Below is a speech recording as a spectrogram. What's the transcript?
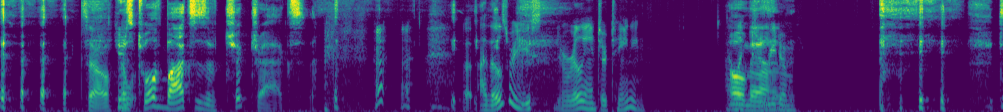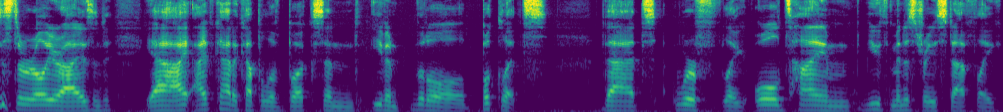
so here's twelve boxes of Chick tracts. Those were used, really entertaining. I oh like man. To read them. just to roll your eyes and yeah, I, I've got a couple of books and even little booklets that were f- like old time youth ministry stuff like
